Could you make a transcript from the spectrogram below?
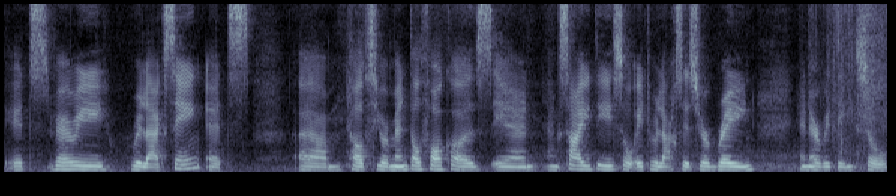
It's very relaxing. It's um, helps your mental focus and anxiety so it relaxes your brain and everything. So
